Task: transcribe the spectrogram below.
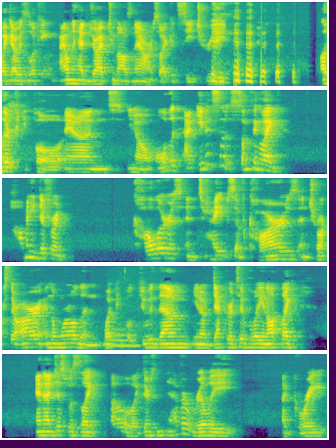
Like I was looking, I only had to drive two miles an hour, so I could see trees, other people, and you know all the even so, something like how many different colors and types of cars and trucks there are in the world and what people do with them you know decoratively and all like and i just was like oh like there's never really a great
